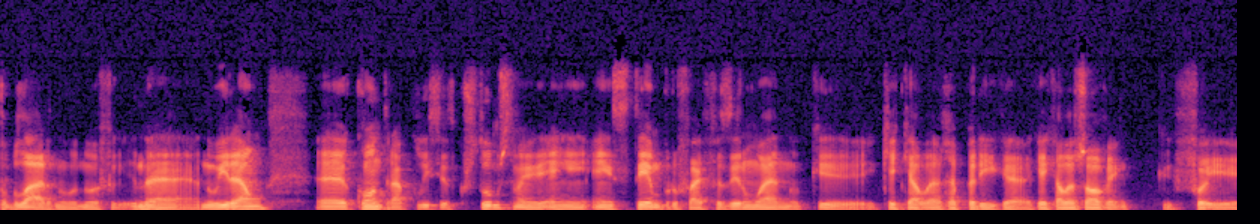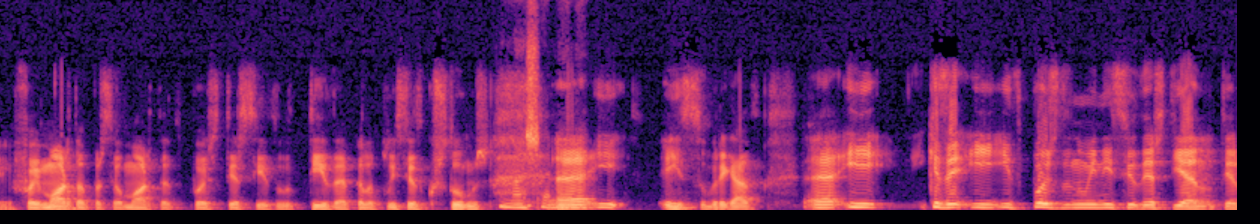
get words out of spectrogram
rebelar no, no, na, no Irão. Uh, contra a polícia de costumes. Também em, em, setembro vai fazer um ano que, que aquela rapariga, que aquela jovem que foi, foi morta, apareceu morta depois de ter sido tida pela polícia de costumes. Uh, e, isso, obrigado. Uh, e, quer dizer, e, e, depois de no início deste ano ter,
